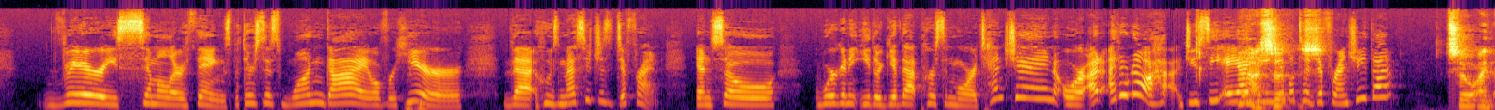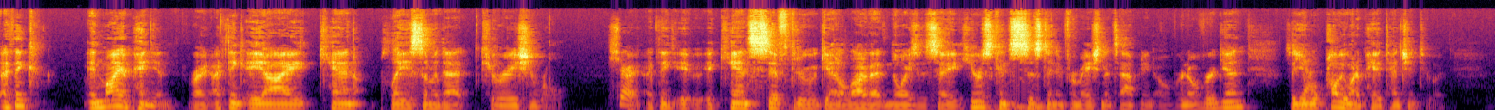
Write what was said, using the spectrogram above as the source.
very similar things but there's this one guy over mm-hmm. here that whose message is different and so we're going to either give that person more attention or i, I don't know How, do you see ai yeah, being so, able to differentiate that so I, I think in my opinion right i think ai can play some of that curation role Sure. Right? I think it, it can sift through again a lot of that noise and say here's consistent information that's happening over and over again. So you yeah. will probably want to pay attention to it.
